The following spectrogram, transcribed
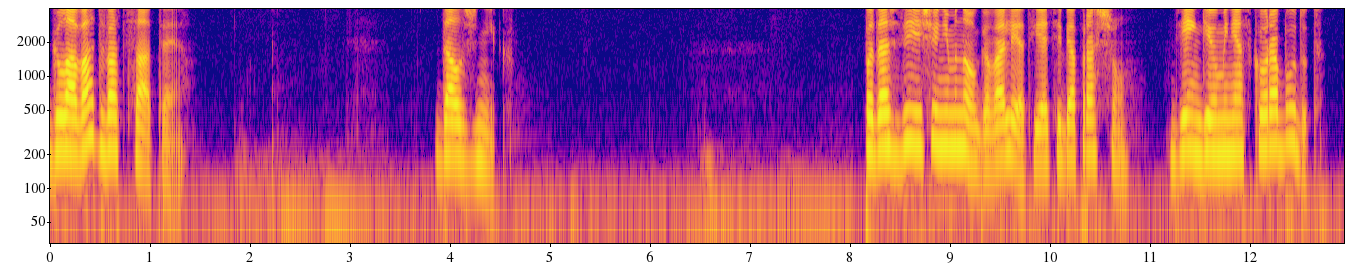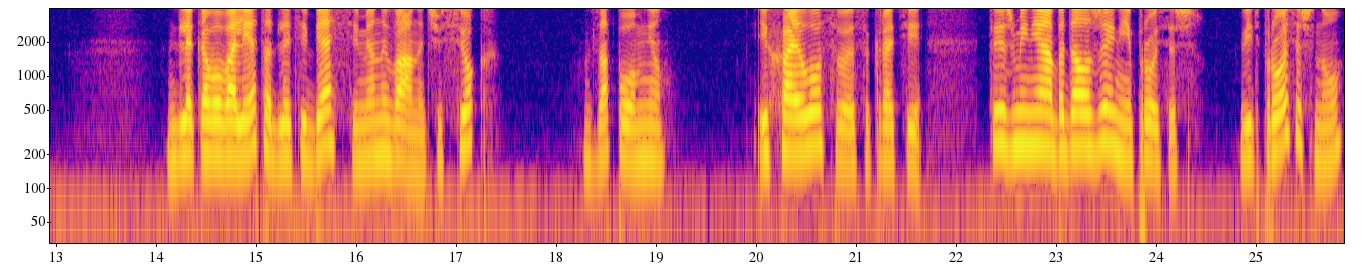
Глава двадцатая. Должник. Подожди еще немного, Валет, я тебя прошу. Деньги у меня скоро будут. Для кого Валета, для тебя, Семен Иванович, усек? Запомнил. И хайло свое сократи. Ты ж меня об одолжении просишь. Ведь просишь, ну?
